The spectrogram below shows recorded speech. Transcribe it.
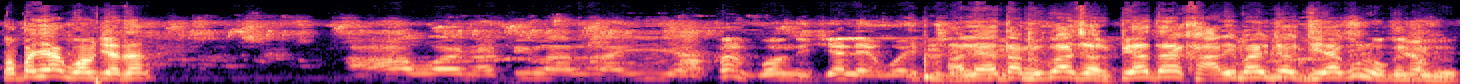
તો પછી આ ગોમ જતા કલ ગોલ નીચે લે ઓય હાલે હતા મેં કહ્યું ઝડપિયા હતા ખારી બાજુ જ્યાં કોણ લોકો કીધું?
